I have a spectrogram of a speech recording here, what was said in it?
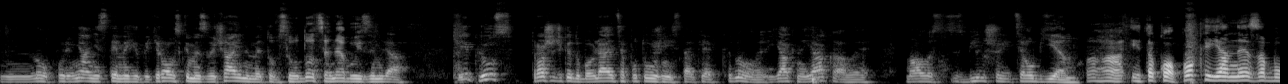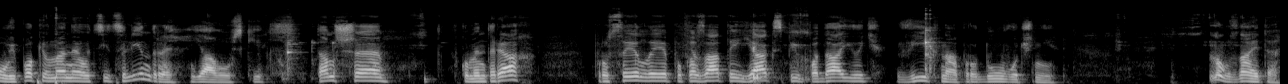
ну, в порівнянні з тими юпітеровськими звичайними, то все одно це небо і земля. І плюс трошечки додається потужність, так як, ну, як не як, але мало збільшується об'єм. Ага, і тако, поки я не забув, і поки в мене оці циліндри явовські, там ще в коментарях просили показати, як співпадають вікна продувочні. Ну, знаєте,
